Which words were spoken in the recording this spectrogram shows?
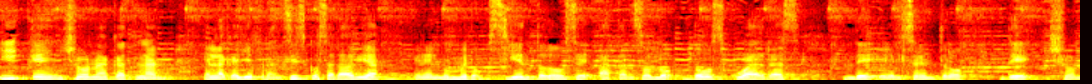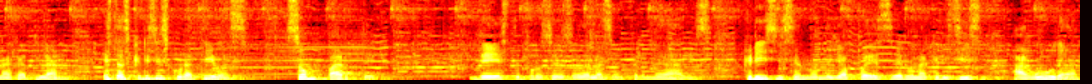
y en Xonacatlán, en la calle Francisco Sarabia, en el número 112, a tan solo dos cuadras del centro de Xonacatlán. Estas crisis curativas son parte de este proceso de las enfermedades. Crisis en donde ya puede ser una crisis aguda,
